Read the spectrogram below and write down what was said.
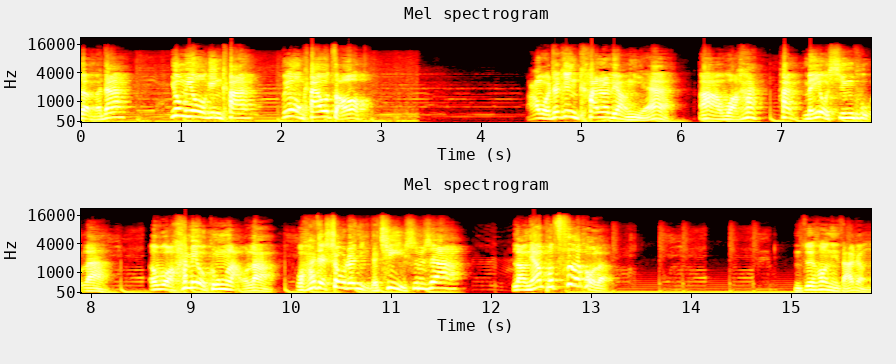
怎么的？用不用我给你看？不用我看我走。啊，我这给你看了两年啊，我还还没有辛苦了，我还没有功劳了，我还得受着你的气，是不是啊？老娘不伺候了。你最后你咋整？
